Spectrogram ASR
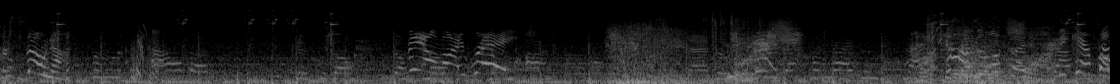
persona! Feel my rage! Doesn't look good. Be careful!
